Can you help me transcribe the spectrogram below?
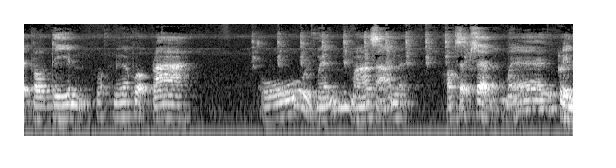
ทโปรตีน พวกเนื้อพวกปลาโอ้ยเหม็นมหาศาลเลยของแซ่บๆแม้กลิ่น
